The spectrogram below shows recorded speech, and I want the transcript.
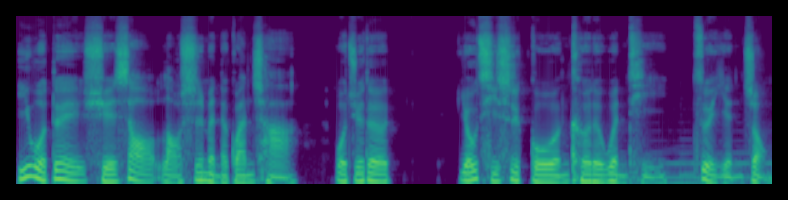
以我对学校老师们的观察，我觉得，尤其是国文科的问题最严重。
